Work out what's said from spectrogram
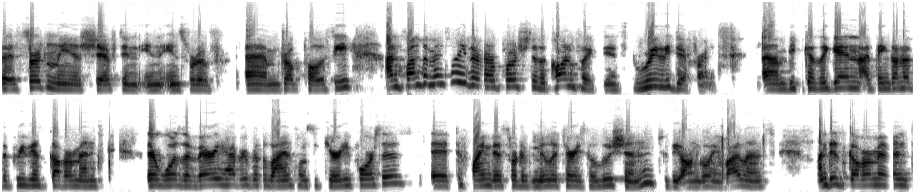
uh, certainly a shift in, in, in sort of um, drug policy. And fundamentally, their approach to the conflict is really different. Um, because again, I think under the previous government, there was a very heavy reliance on security forces uh, to find a sort of military solution to the ongoing violence. And this government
